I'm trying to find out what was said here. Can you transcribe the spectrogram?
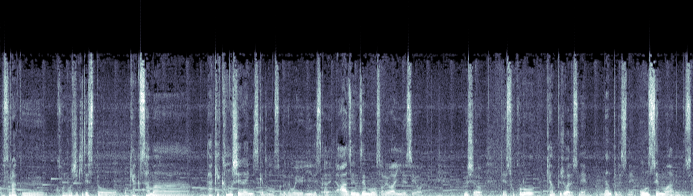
ー、おそらくこの時期ですとお客様だけかもしれないんですけどもそれでもいいですかね？ってああ全然もうそれはいいですよむしろでそこのキャンプ場はですねなんとですね温泉もあるんですよ。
